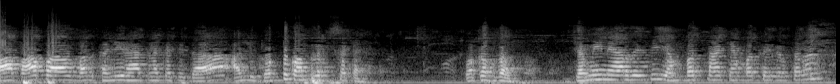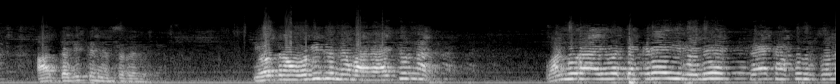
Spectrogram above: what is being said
ಆ ಪಾಪ ಬಂದು ಕಣ್ಣೀರು ಹಾಕ್ಲಕತ್ತಿದ್ದ, ಅಲ್ಲಿ ದೊಡ್ಡ ಕಾಂಪ್ಲೆಕ್ಸ್ ಕಟ್ಟ. ಒಕ್ಕಪ್ಪ ಜಮೀನ್ ಯಾರ್ದೈತಿ? ಎಂಬತ್ನಾಲ್ಕು, ಎಂಬತ್ತೈದು ಇರ್ತಾನ, ಆ ದಲಿತನ ಹೆಸರಲ್ಲಿ. ಇವತ್ತು ನಾವು ಹೋಗಿದ್ವಿ ನಾವು ರಾಯಚೂರ್ನಾಗ. ಒಂದೂರ ಐವತ್ತು ಎಕರೆ ಈ ರೈಲ್ವೆ ಟ್ರ್ಯಾಕ್ ಹಾಕೋದ್ರ ಸಲ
